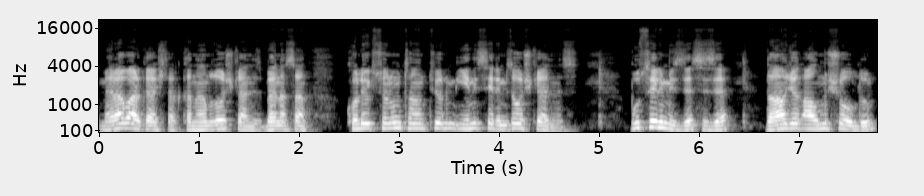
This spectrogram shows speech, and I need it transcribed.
Merhaba arkadaşlar, kanalımıza hoş geldiniz. Ben Hasan. Koleksiyonumu tanıtıyorum yeni serimize hoş geldiniz. Bu serimizde size daha önce almış olduğum,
